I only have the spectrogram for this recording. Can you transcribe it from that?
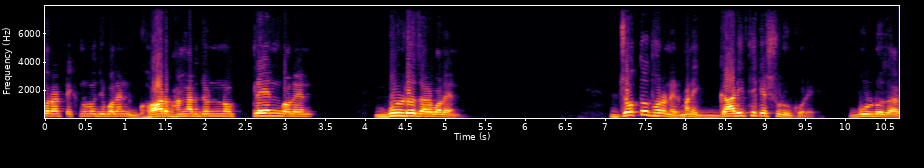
করার টেকনোলজি বলেন, ঘর ভাঙার জন্য ক্রেন বলেন বুলডোজার বলেন, যত ধরনের মানে গাড়ি থেকে শুরু করে বুলডোজার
